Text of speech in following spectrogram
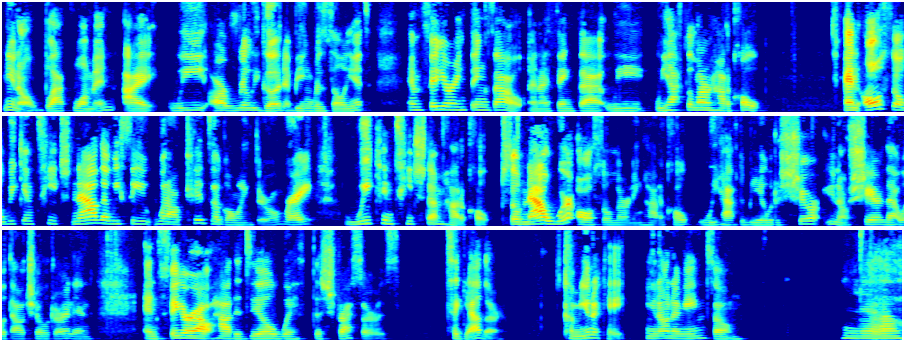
you know, black woman, I we are really good at being resilient and figuring things out. And I think that we we have to learn how to cope. And also we can teach now that we see what our kids are going through, right? We can teach them how to cope. So now we're also learning how to cope. We have to be able to share, you know, share that with our children and and figure out how to deal with the stressors together. Communicate. You know what I mean? So Yeah.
